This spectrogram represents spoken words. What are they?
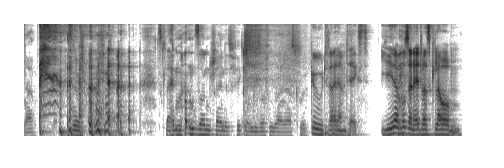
Ja. das kleine Mann Sonnenschein des Ficken und besoffen sein, ja, ist cool. Gut, weiter im Text. Jeder muss an etwas glauben.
